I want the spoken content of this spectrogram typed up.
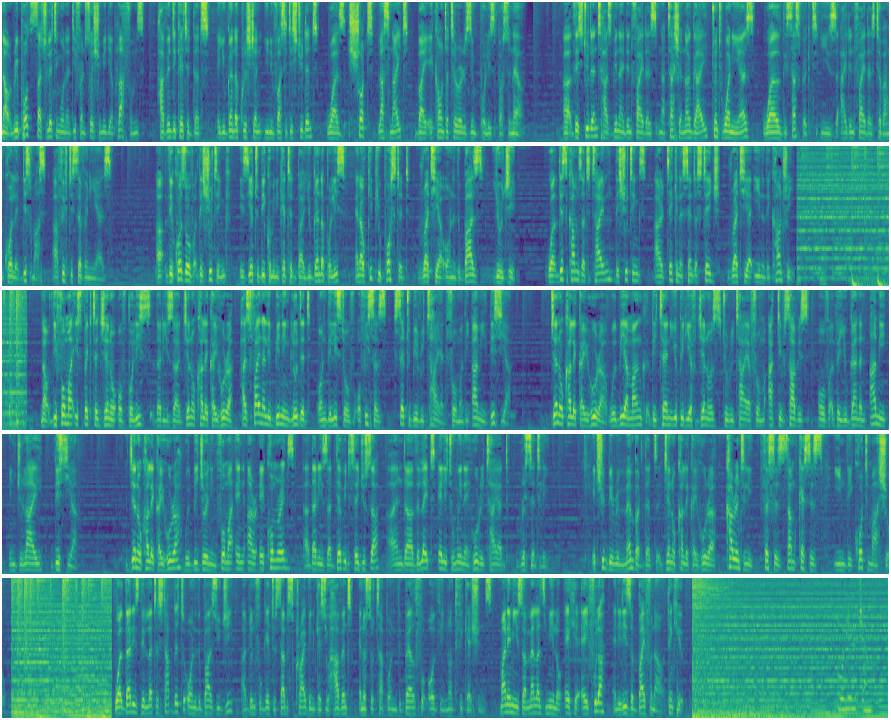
Now, reports circulating on different social media platforms have indicated that a Uganda Christian University student was shot last night by a counter-terrorism police personnel. Uh, the student has been identified as Natasha Nagai, 21 years, while the suspect is identified as Tebankole Dismas, uh, 57 years. Uh, the cause of the shooting is yet to be communicated by Uganda police, and I'll keep you posted right here on the Buzz UG. Well, this comes at a time the shootings are taking a center stage right here in the country. Now, the former Inspector General of Police, that is uh, General Kale Kayihura, has finally been included on the list of officers set to be retired from the army this year. General Kale Kayihura will be among the 10 UPDF generals to retire from active service of the Ugandan Army in July this year. General Kale Kayihura will be joining former NRA comrades, uh, that is uh, David Sejusa and uh, the late Elly Tumwine, who retired recently. It should be remembered that General Kale Kayihura currently faces some cases in the court martial. Well, that is the latest update on the Buzz UG. Uh, don't forget to subscribe in case you haven't, and also tap on the bell for all the notifications. My name is uh, Melaz Milo, aka Fuller, and it is a bye for now. Thank you. Audio Jungle.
